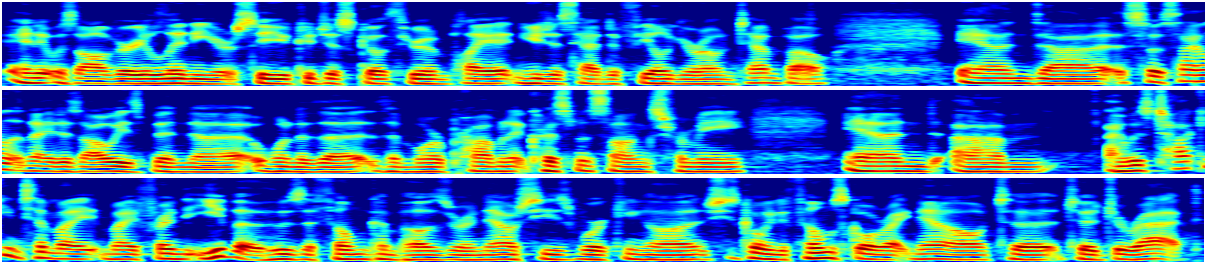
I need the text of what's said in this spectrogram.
and it was all very linear. So you could just go through and play it and you just had to feel your own tempo. And uh, so Silent Night has always been uh, one of the, the more prominent Christmas songs for me. And, um, I was talking to my, my friend Eva, who's a film composer, and now she's working on, she's going to film school right now to, to direct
